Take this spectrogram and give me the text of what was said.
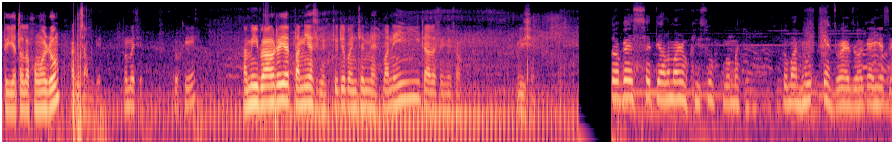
তো ইয়াত অলপ সময় ৰ'ম আৰু যামগৈ গম পাইছে তো সেই আমি ইবাৰতে ইয়াত পানী আছিলে তেতিয়া পানী চানী নাই পানী তাত আছেগৈ চাওক দিছে তো গাইছ এতিয়া অলপমান ৰখিছোঁ গম পাইছে তো মানুহ এযোৱা এযোৱাকৈ আহি আছে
